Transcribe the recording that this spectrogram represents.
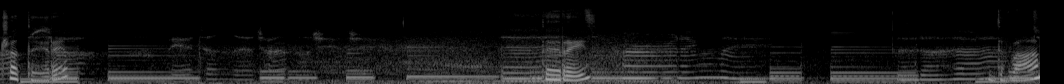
Чотири. Три. Два.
